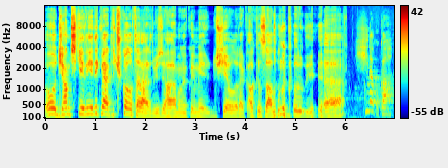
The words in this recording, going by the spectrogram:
O jump scare'i yedik verdi çikolata verdi bize ha amına koyayım e, şey olarak akıl sağlığını koru diye. Hinako ka.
